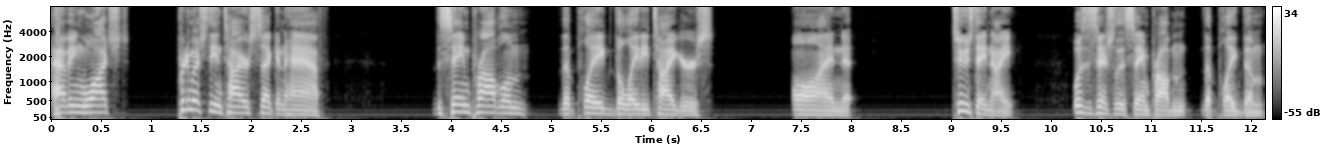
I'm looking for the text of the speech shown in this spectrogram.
Having watched pretty much the entire second half, the same problem that plagued the Lady Tigers on Tuesday night was essentially the same problem that plagued them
